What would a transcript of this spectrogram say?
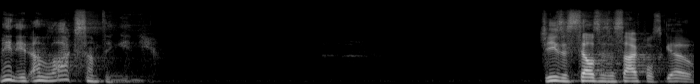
man, it unlocks something in you. Jesus tells his disciples, Go.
